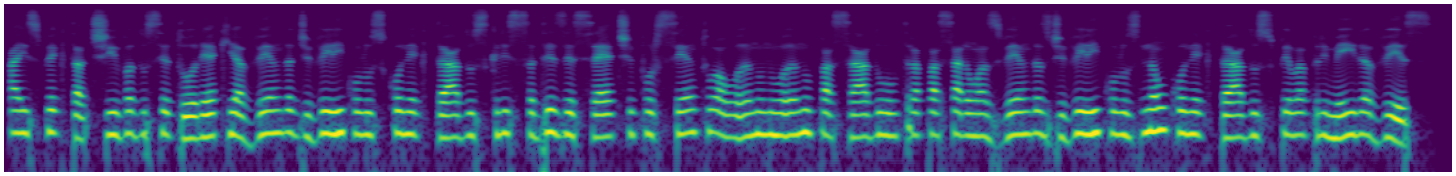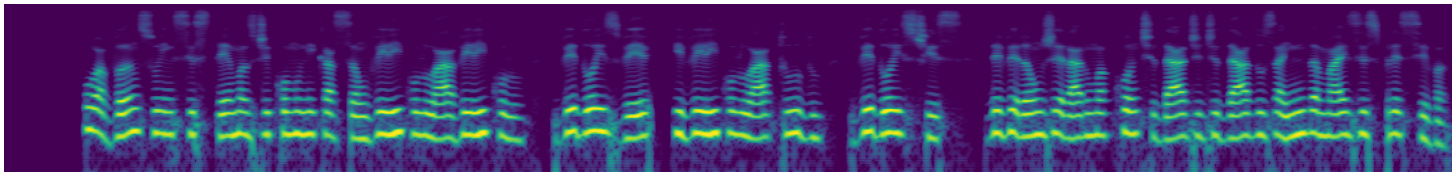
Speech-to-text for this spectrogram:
A expectativa do setor é que a venda de veículos conectados cresça 17% ao ano. No ano passado ultrapassaram as vendas de veículos não conectados pela primeira vez. O avanço em sistemas de comunicação veículo a veículo, V2V, e veículo a tudo, V2X, deverão gerar uma quantidade de dados ainda mais expressiva.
